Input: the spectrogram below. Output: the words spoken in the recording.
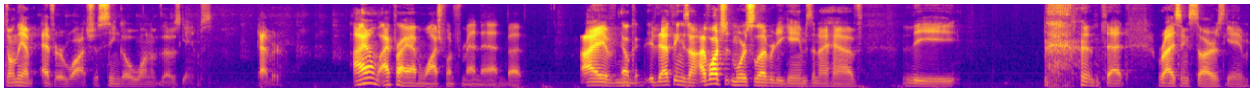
don't think I've ever watched a single one of those games, ever. I don't. I probably haven't watched one from end to end, but I have. Okay. If that thing's on, I've watched more celebrity games than I have the that Rising Stars game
